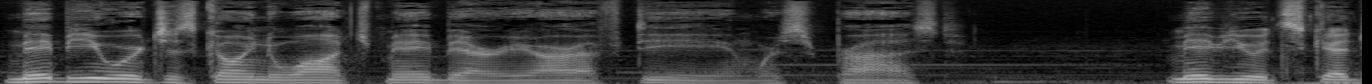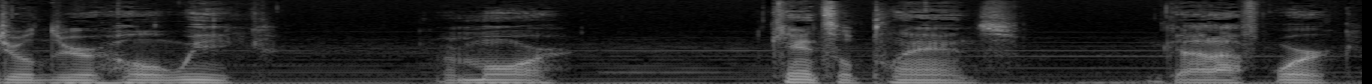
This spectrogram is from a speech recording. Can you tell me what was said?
Maybe you were just going to watch Mayberry RFD and were surprised. Maybe you had scheduled your whole week, or more, canceled plans, got off work,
